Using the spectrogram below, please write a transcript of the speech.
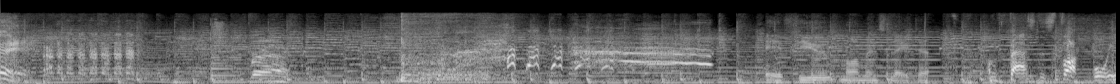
Okay. A few moments later. I'm fast as fuck, boy.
